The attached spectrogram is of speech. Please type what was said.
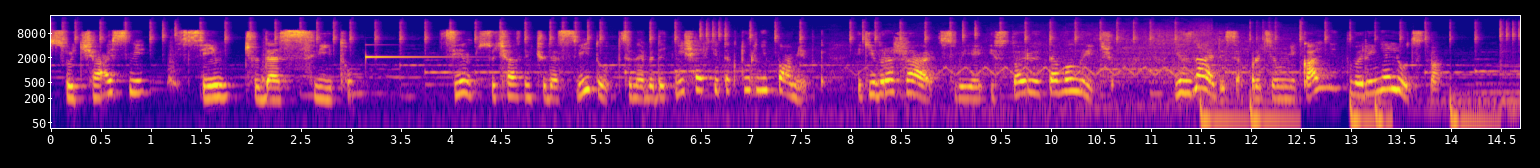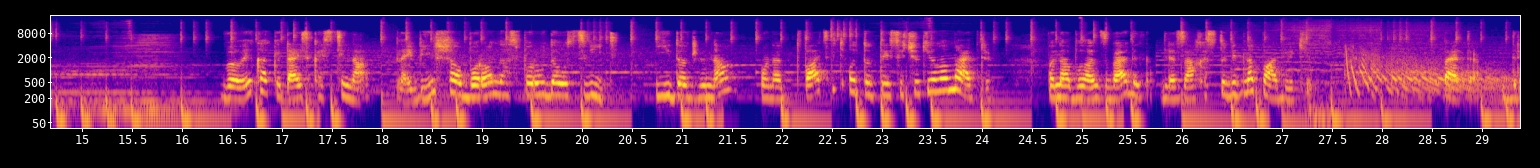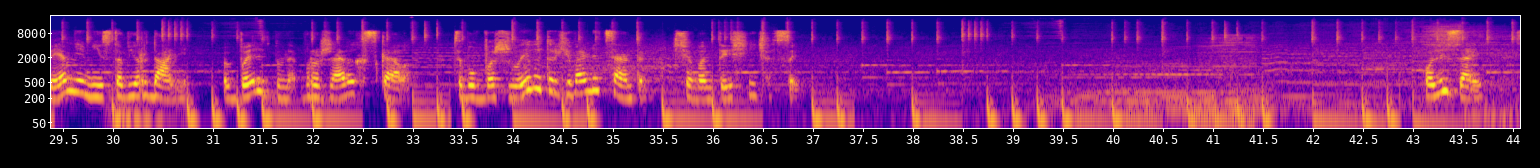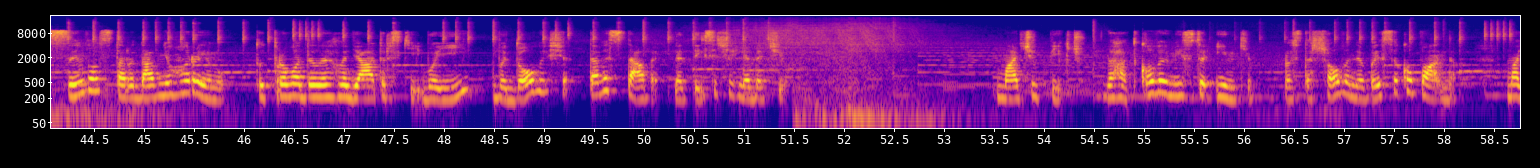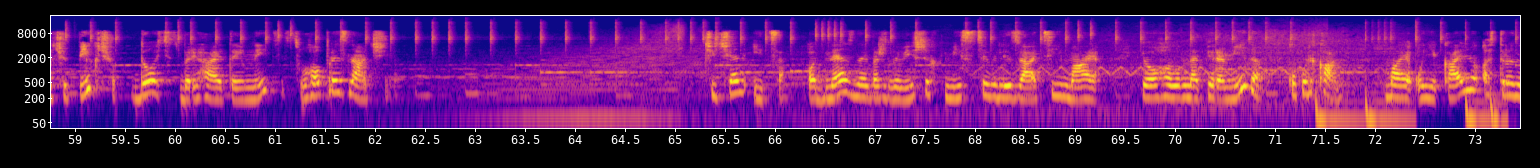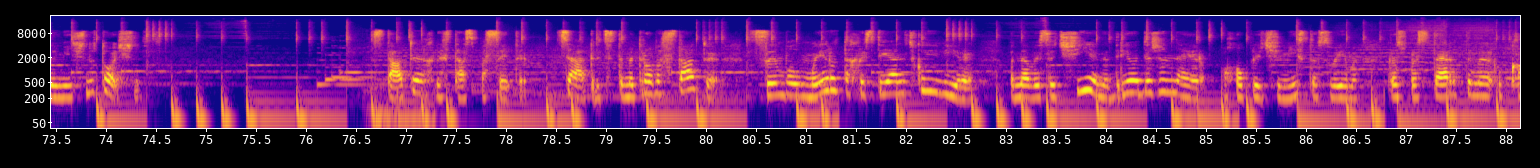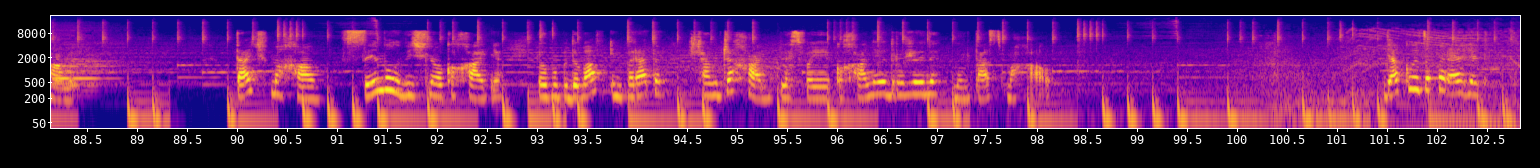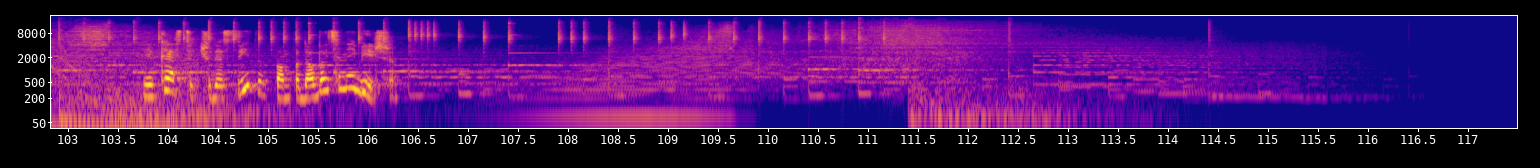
Сучасні сім чудес світу. Сім сучасних чудес світу це найвидатніші архітектурні пам'ятки, які вражають своєю історією та величчю. Дізнайтеся про ці унікальні творіння людства. Велика китайська стіна найбільша оборонна споруда у світі. Її довжина понад 21 тисячу кілометрів. Вона була зведена для захисту від нападників. Петра древнє місто в Йорданії, вирізблене в рожевих скелах. Це був важливий торгівельний центр ще в античні часи. Колізей символ стародавнього Риму. Тут проводили гладіаторські бої, видовища та вистави для тисячі глядачів. Мачу Пікчу загадкове місто інків, розташоване високо в Андах. Мачу Пікчу досі зберігає таємниці свого призначення. Чічен Іца одне з найважливіших місць цивілізації Майя. Його головна піраміда Кукулькан має унікальну астрономічну точність. Статуя Христа Спасителя. Ця 30-метрова статуя символ миру та християнської віри. Вона височіє над Ріо де Жанейро, охоплюючи місто своїми розпростертими руками. Тач Махал символ вічного кохання. Його побудував імператор Шахджахан для своєї коханої дружини Мумтаз Махал. Дякую за перегляд! Яке з цих чудес світу вам подобається найбільше?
